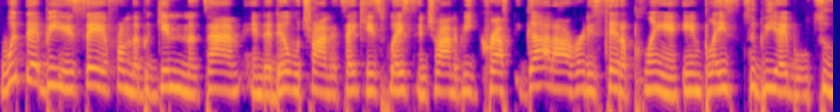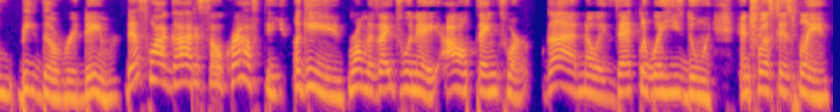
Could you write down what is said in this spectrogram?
with that being said, from the beginning of time and the devil trying to take his place and trying to be crafty, God already set a plan in place to be able to be the redeemer. That's why God is so crafty. Again, Romans 8 28, all things work. God know exactly what he's doing and trust his plan.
